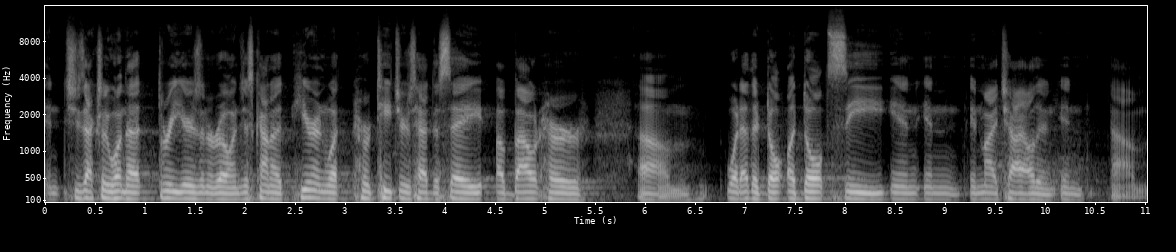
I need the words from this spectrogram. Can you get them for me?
and she's actually won that three years in a row. And just kind of hearing what her teachers had to say about her, um, what other adult, adults see in in in my child, and in um,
